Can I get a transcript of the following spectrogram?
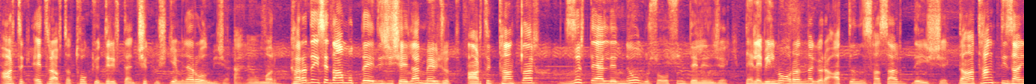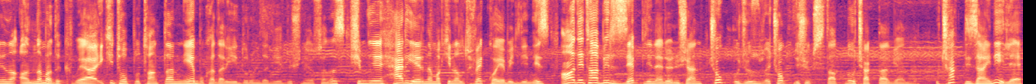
Artık etrafta Tokyo Drift'ten çıkmış gemiler olmayacak. Yani umarım. Karada ise daha mutlu edici şeyler mevcut. Artık tanklar zırh değerleri ne olursa olsun delinecek. Delebilme oranına göre attığınız hasar değişecek. Daha tank dizaynını anlamadık veya iki toplu tanklar niye bu kadar iyi durumda diye düşünüyorsanız şimdi her yerine makinalı tüfek koyabildiğiniz adeta bir Zeppelin'e dönüşen çok ucuz ve çok düşük statlı uçaklar geldi. Uçak dizaynı ile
